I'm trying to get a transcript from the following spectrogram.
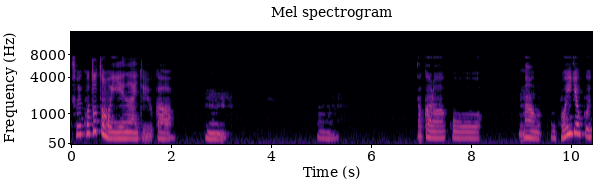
そういうこととも言えないというか、うん。うん、だから、こう、まあ、語彙力っ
